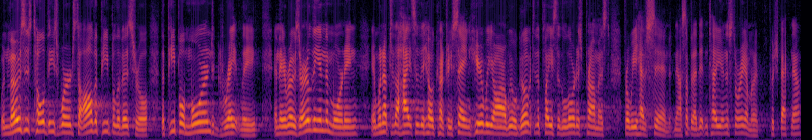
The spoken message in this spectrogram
When Moses told these words to all the people of Israel, the people mourned greatly, and they rose early in the morning and went up to the heights of the hill country, saying, Here we are, we will go up to the place that the Lord has promised, for we have sinned. Now, something I didn't tell you in the story, I'm going to push back now.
